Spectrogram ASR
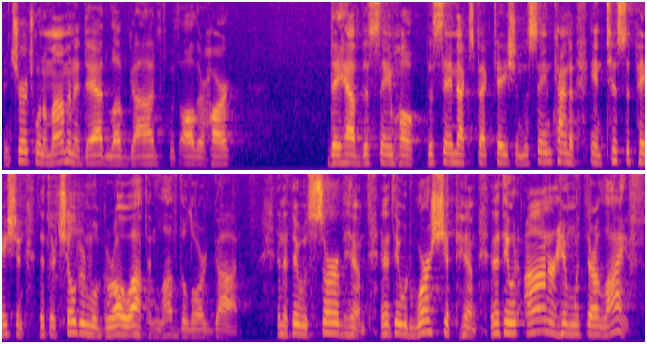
In church, when a mom and a dad love God with all their heart, they have this same hope, this same expectation, the same kind of anticipation that their children will grow up and love the Lord God, and that they would serve Him, and that they would worship Him, and that they would honor Him with their life.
